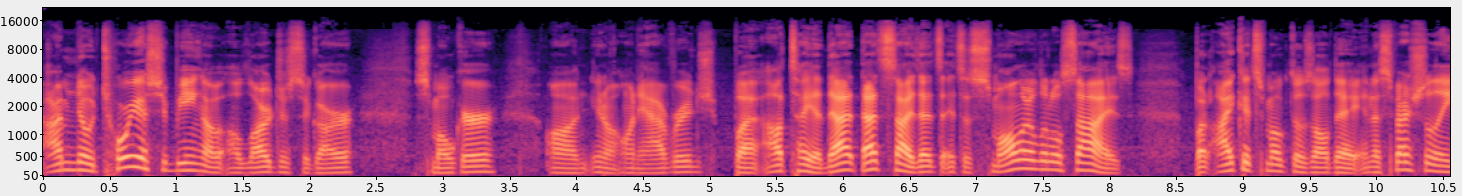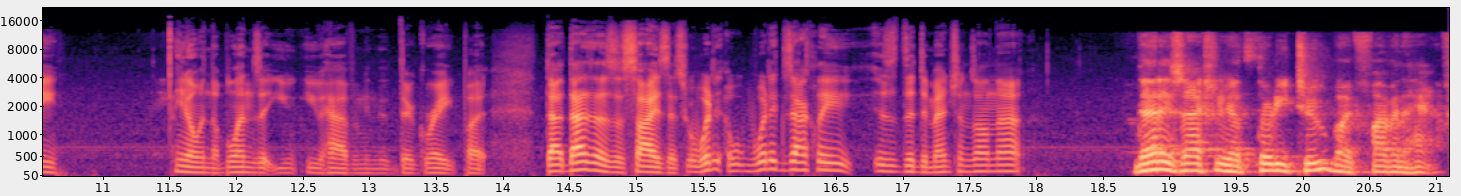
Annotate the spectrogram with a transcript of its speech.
I am notorious for being a, a larger cigar smoker on you know on average, but I'll tell you that that size that's it's a smaller little size, but I could smoke those all day, and especially you know, in the blends that you, you have, I mean, they're great. But that that is a size that's what what exactly is the dimensions on that? That is actually a 32 by five and a half.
